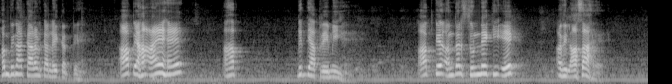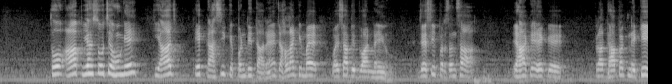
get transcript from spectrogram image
हम बिना कारण का नहीं करते हैं। आप यहाँ आए हैं, आप विद्या प्रेमी हैं। आपके अंदर सुनने की एक अभिलाषा है। तो आप यह सोचे होंगे कि आज एक काशी के पंडित आ रहे हैं हालाँकि मैं वैसा विद्वान नहीं हूँ। जैसी प्रशंसा यहाँ के एक प्राध्यापक ने की,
